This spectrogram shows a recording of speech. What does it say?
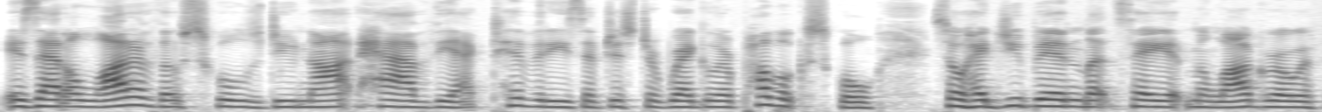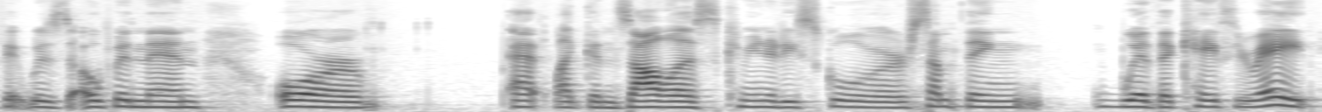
is that a lot of those schools do not have the activities of just a regular public school. So had you been, let's say, at Milagro, if it was open then, or at like Gonzales Community School or something with a K through 8,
